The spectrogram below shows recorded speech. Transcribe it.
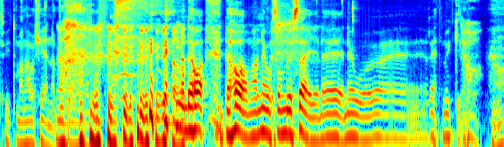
Sitter man här och känner på det. Men det har, det har man nog som du säger. Det är nog eh, rätt mycket. Ja.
